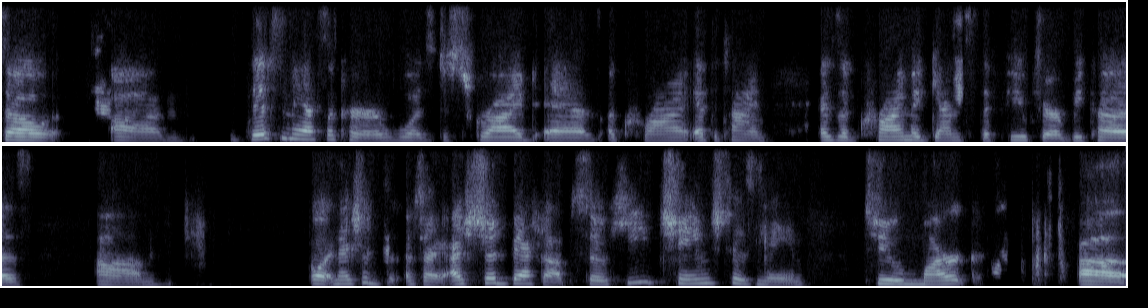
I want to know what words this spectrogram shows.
So um, this massacre was described as a crime at the time as a crime against the future because um, oh and I should I'm sorry I should back up. So he changed his name to Marc uh,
